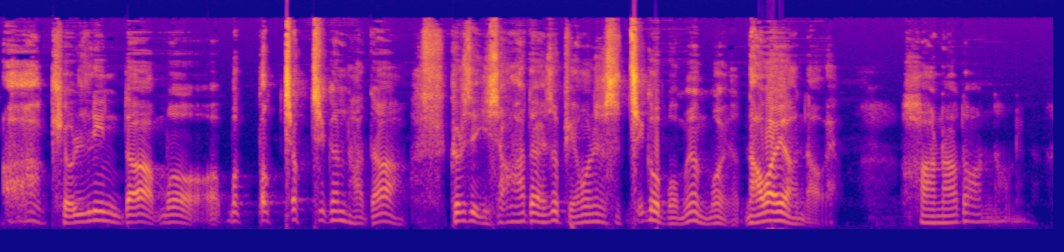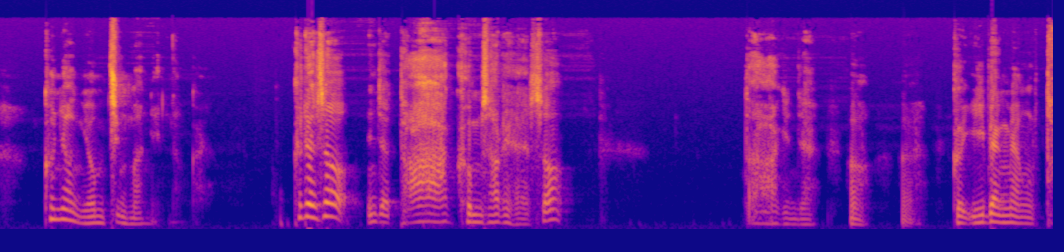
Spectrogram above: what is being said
아 결린다, 뭐, 뭐 뻑적지근하다. 그래서 이상하다 해서 병원에서 찍어보면 뭐예요? 나와요, 안 나와요? 하나도 안 나오는 거야. 그냥 염증만 있는. 그래서 이제 다 검사를 해서 딱 이제 어, 그 200명을 다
